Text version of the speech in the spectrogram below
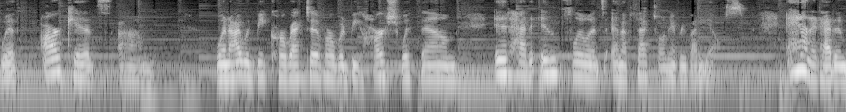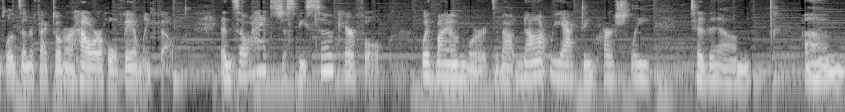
with our kids, um, when I would be corrective or would be harsh with them, it had influence and effect on everybody else. And it had influence and effect on our, how our whole family felt. And so I had to just be so careful with my own words about not reacting harshly to them um,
